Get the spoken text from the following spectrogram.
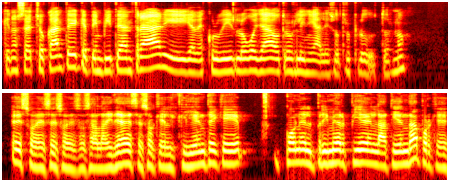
que no sea chocante, que te invite a entrar y a descubrir luego ya otros lineales, otros productos, ¿no? Eso es, eso es. O sea, la idea es eso, que el cliente que pone el primer pie en la tienda, porque...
